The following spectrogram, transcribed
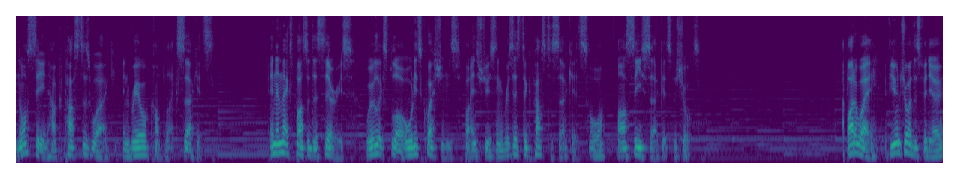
nor seen how capacitors work in real complex circuits. In the next part of this series, we will explore all these questions by introducing resistor capacitor circuits, or RC circuits for short. By the way, if you enjoyed this video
